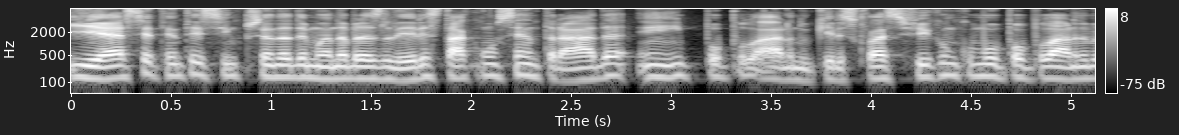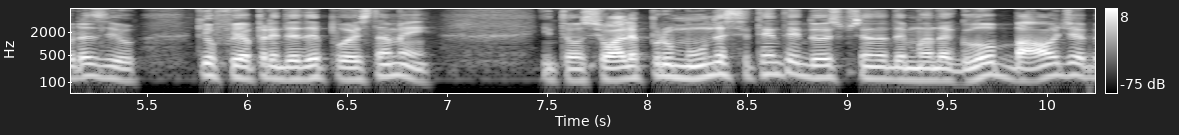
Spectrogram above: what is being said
e é 75% da demanda brasileira está concentrada em popular, no que eles classificam como popular no Brasil, que eu fui aprender depois também. Então, se olha para o mundo, é 72% da demanda global de,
